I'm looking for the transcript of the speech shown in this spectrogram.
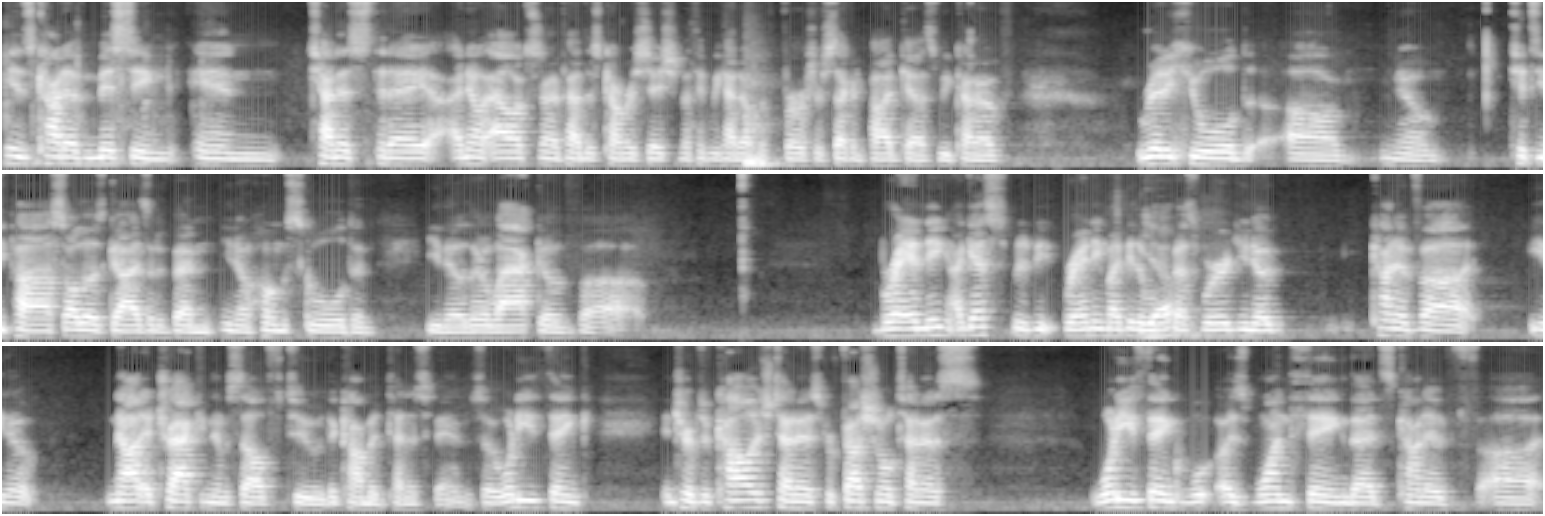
is kind of missing in tennis today? I know Alex and I have had this conversation. I think we had it on the first or second podcast. We kind of ridiculed, um, you know, Tsitsipas, all those guys that have been, you know, homeschooled and, you know, their lack of uh, branding, I guess, would be branding might be the yeah. best word, you know, kind of, uh, you know, not attracting themselves to the common tennis fan. So, what do you think in terms of college tennis, professional tennis? What do you think is one thing that's kind of uh,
